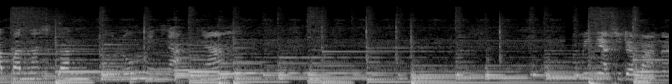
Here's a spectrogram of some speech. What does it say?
Kita panaskan dulu minyaknya. minyak sudah panas,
